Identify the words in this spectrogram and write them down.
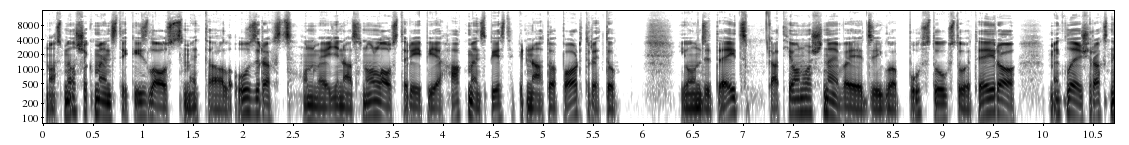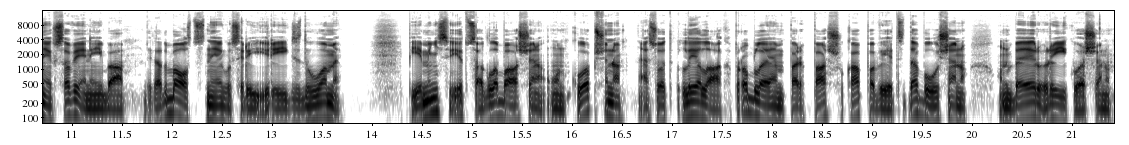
No smilšakmens tika izlausts metāla uzraksts un mēģināts nolauzt arī pie akmens piestiprināto portretu. Junzi teica, ka atjaunošanai vajadzīgo pustūkstotu eiro meklējuši rakstnieku savienībā, bet atbalstu sniegus arī Rīgas doma. Piemiņas vietu saglabāšana un kopšana esot lielāka problēma par pašu kapavietas dabūšanu un bēru rīkošanu,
